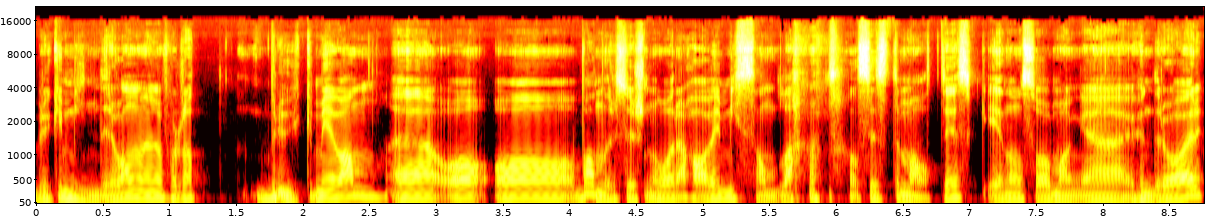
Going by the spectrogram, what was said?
bruke mindre vann, men fortsatt bruke mye vann. Eh, og, og vannressursene våre har vi mishandla systematisk gjennom så mange hundre år.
